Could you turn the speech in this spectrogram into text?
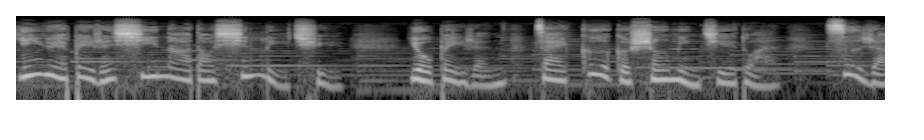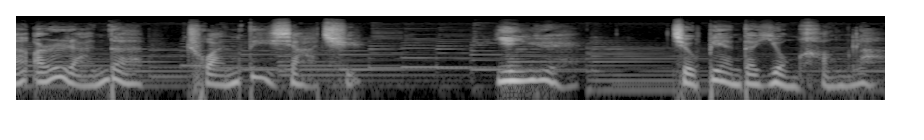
音乐被人吸纳到心里去，又被人在各个生命阶段自然而然地传递下去，音乐就变得永恒了。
